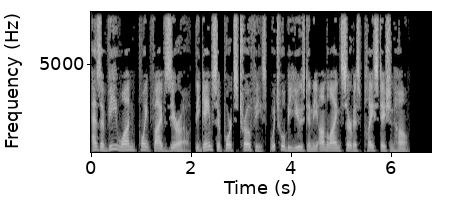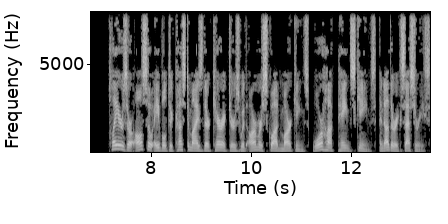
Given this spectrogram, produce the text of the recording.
As a V1.50, the game supports trophies, which will be used in the online service PlayStation Home. Players are also able to customize their characters with Armor Squad markings, Warhawk paint schemes, and other accessories.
